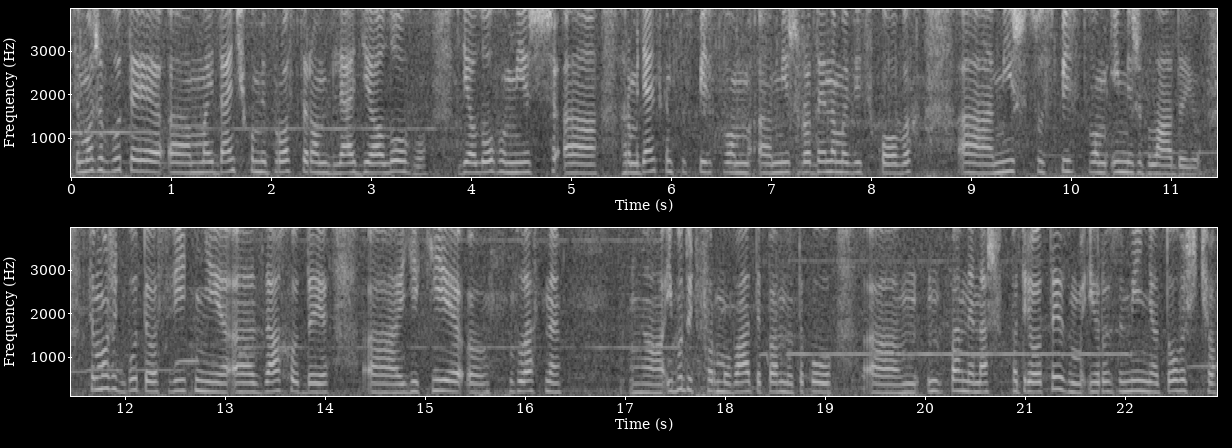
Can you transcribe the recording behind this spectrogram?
Це може бути е, майданчиком і простором для діалогу, діалогу між е, громадянським суспільством, е, між родинами військових, між суспільством і між владою. Це можуть бути освітні заходи, які власне. І будуть формувати певну таку певний наш патріотизм і розуміння того, що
